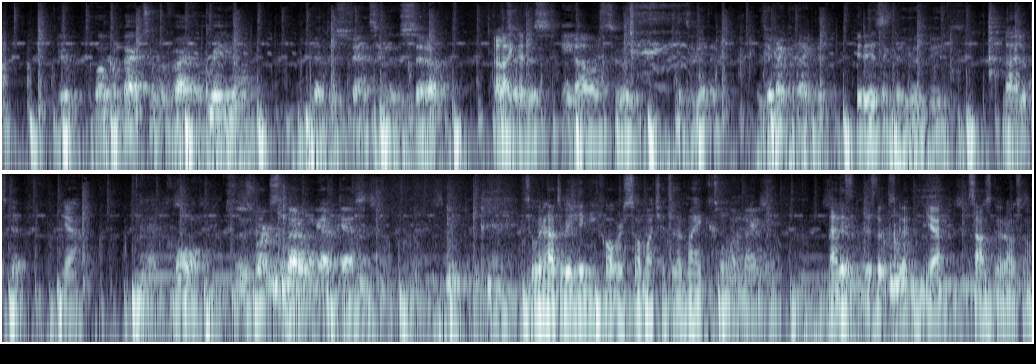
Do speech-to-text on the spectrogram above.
Yep. Welcome back to Revival Radio. We got this fancy new setup. I like took it. This eight hours to put together. Is your mic connected? It's is. like the USB. No, it looks good. Yeah. Cool. So this works better when we have guests. So we don't have to be leaning forward so much into the mic. So one night. Nah, this this looks good. Yeah, sounds good also.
